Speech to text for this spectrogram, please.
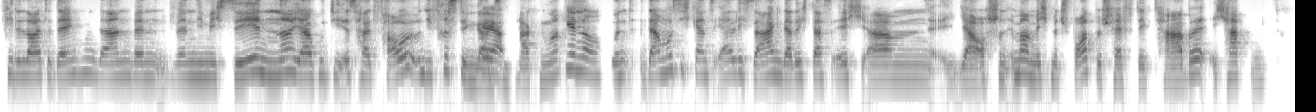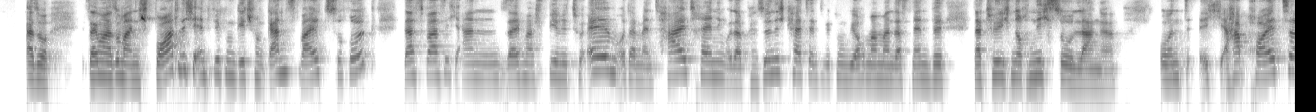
viele Leute denken dann, wenn, wenn die mich sehen, ne, ja gut, die ist halt faul und die frisst den ganzen Tag nur. Genau. Und da muss ich ganz ehrlich sagen, dadurch, dass ich ähm, ja auch schon immer mich mit Sport beschäftigt habe, ich habe also sagen wir mal so, meine sportliche Entwicklung geht schon ganz weit zurück. Das, was ich an, sag ich mal, spirituellem oder Mentaltraining oder Persönlichkeitsentwicklung, wie auch immer man das nennen will, natürlich noch nicht so lange. Und ich habe heute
